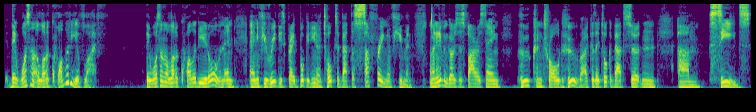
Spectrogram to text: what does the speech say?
there wasn't a lot of quality of life there wasn't a lot of quality at all. And, and, and if you read this great book, it, you know, talks about the suffering of human. And it even goes as far as saying who controlled who, right? Because they talk about certain um, seeds,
